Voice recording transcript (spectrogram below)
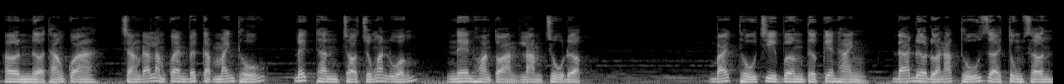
Hơn nửa tháng qua, chàng đã làm quen với cặp mãnh thú, đích thân cho chúng ăn uống, nên hoàn toàn làm chủ được. Bách thú chi vương từ kiên hành đã đưa đoàn ác thú rời tung sơn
